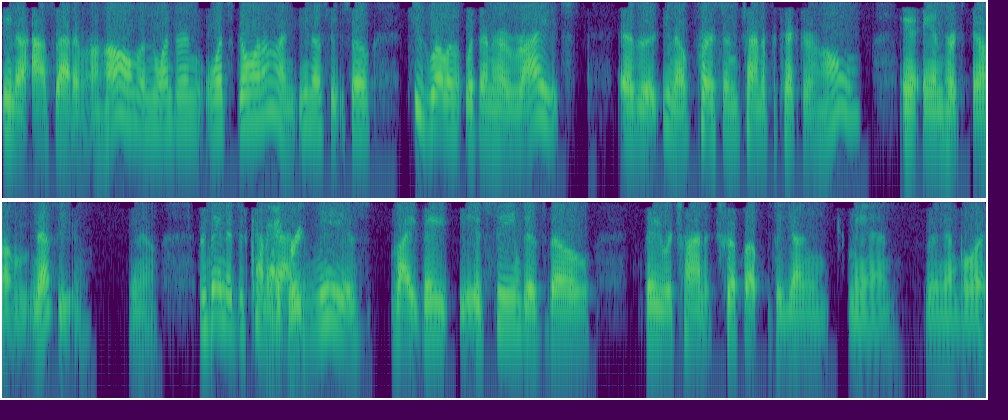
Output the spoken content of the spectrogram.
you know, outside of her home and wondering what's going on. You know, so, so she's well within her rights as a you know person trying to protect her home and, and her um nephew. You know, the thing that just kind of got agree. to me is like they. It seemed as though they were trying to trip up the young man, the young boy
